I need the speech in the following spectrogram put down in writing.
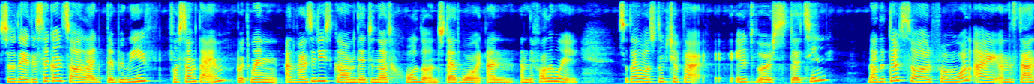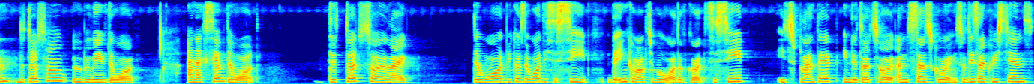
So the, the second star, like they believe for some time, but when adversities come, they do not hold on to that word and, and they fall away. So that was Luke chapter 8, verse 13. Now, the third soul, from what I understand, the third soul will believe the word and accept the word. The third soul, like the word, because the word is a seed, the incorruptible word of God, it's a seed, it's planted in the third soil and it starts growing. So these are Christians.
